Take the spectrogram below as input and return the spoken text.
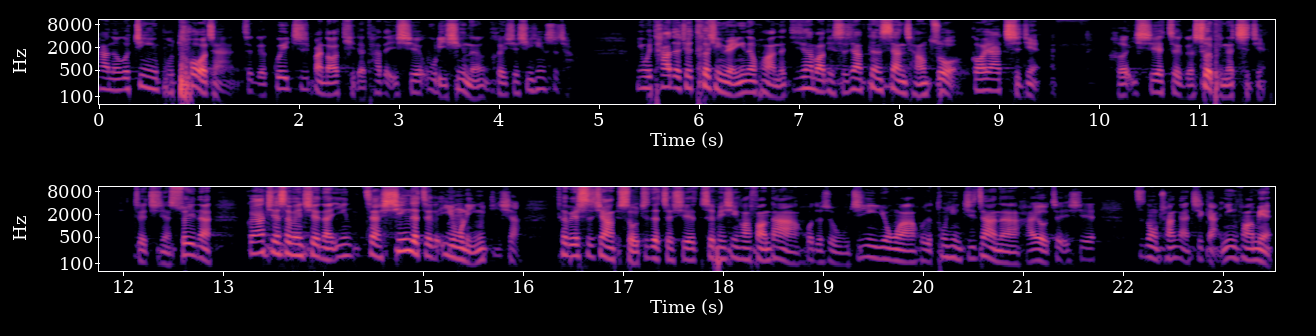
它能够进一步拓展这个硅基半导体的它的一些物理性能和一些新兴市场，因为它的这特性原因的话呢，第三半导体实际上更擅长做高压器件和一些这个射频的器件，这器件。所以呢，高压器件、射频器件呢，应在新的这个应用领域底下，特别是像手机的这些射频信号放大，或者是五 G 应用啊，或者通信基站呢，还有这些自动传感器感应方面，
